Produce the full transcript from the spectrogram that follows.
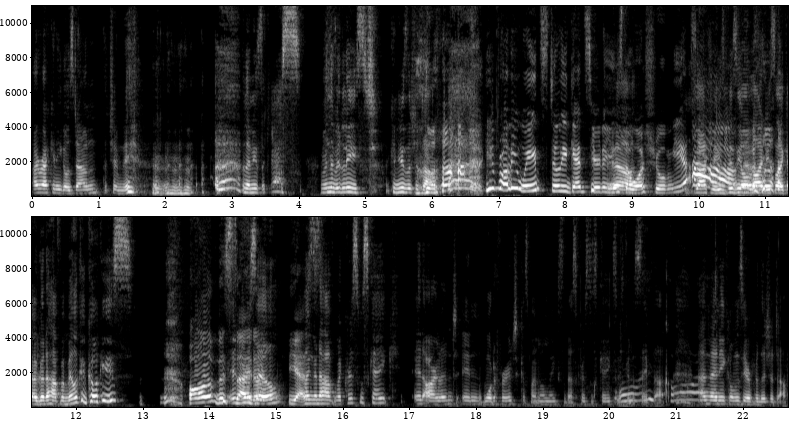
I reckon he goes down the chimney. and then he's like, yes, I'm in the Middle East. I can use the shataf. he probably waits till he gets here to use the washroom. Yeah. Exactly. He's busy all night. He's like, I'm going to have my milk and cookies. All of this in side Brazil. Of, yes. I'm going to have my Christmas cake in Ireland, in Waterford, because my mom makes the best Christmas cakes. He's going Oh to save that. God. And then he comes here for the shataf.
